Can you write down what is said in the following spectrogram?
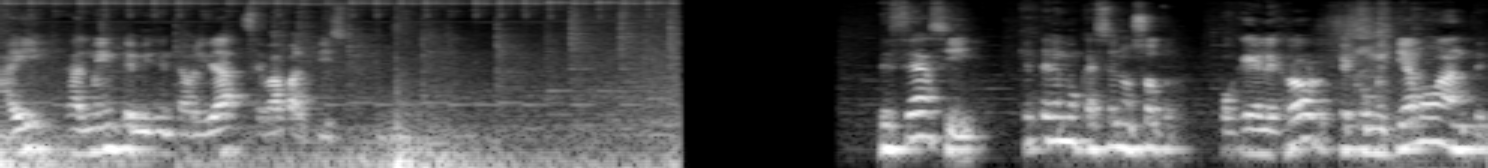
ahí realmente mi rentabilidad se va para el piso. De así, ¿qué tenemos que hacer nosotros? Porque el error que cometíamos antes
